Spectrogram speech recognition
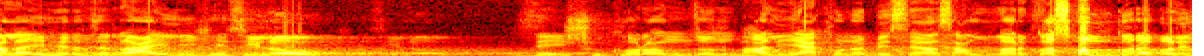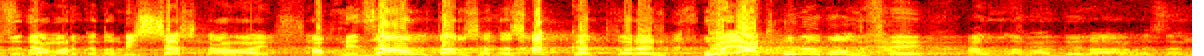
আলাইহের যে রায় লিখেছিল, যেই সুখরঞ্জন ভালি এখনও বেঁচে আছে, আল্লাহর কসম করে বলি, যদি আমার কথা বিশ্বাস না হয়, আপনি যান তার সাথে সাক্ষাৎ করেন। ও এখনও বলছে, আল্লামা দিলার হোসেন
